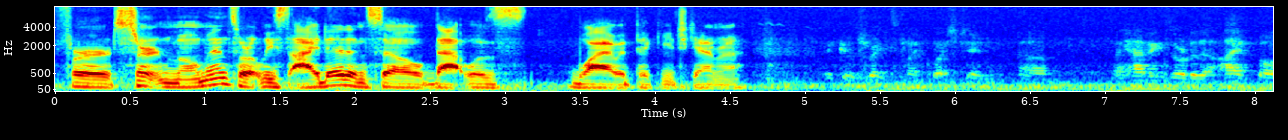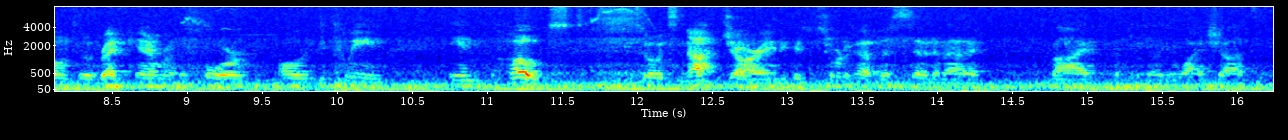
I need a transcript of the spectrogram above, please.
for certain moments, or at least I did, and so that was why I would pick each camera. It goes right to my question. Um, by having sort of the iPhone to the red camera, the four, all in between, in post, so it's not jarring because you sort of have this cinematic vibe from you know your wide shots and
